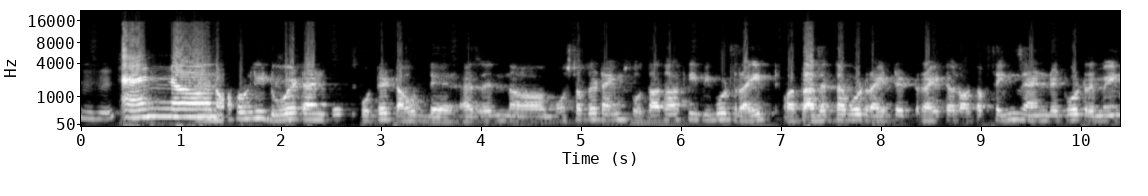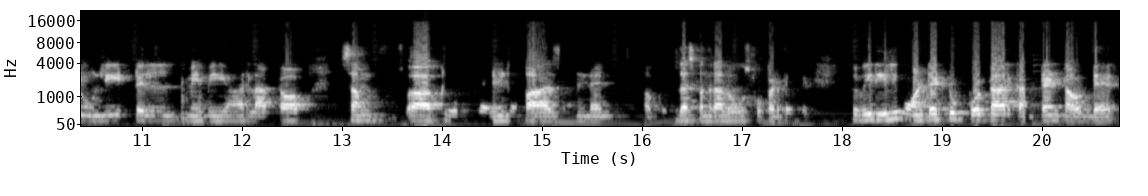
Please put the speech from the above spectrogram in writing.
mm-hmm. and, uh, and not only do it and just put it out there as in uh, most of the times होता था कि we would write or Prajakta would write it write a lot of things and it would remain only till maybe our laptop some uh, close friends of ours and then दस पंद्रह लोग उसको पढ़ते थे so we really wanted to put our content out there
